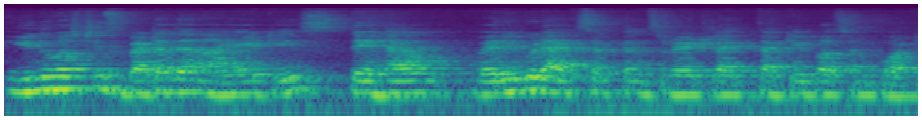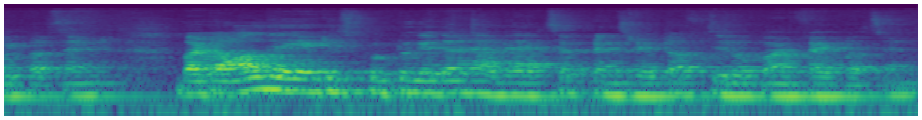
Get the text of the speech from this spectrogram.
universities better than IITs, they have very good acceptance rate like 30%, 40%. But all the IITs put together have an acceptance rate of 0.5%.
